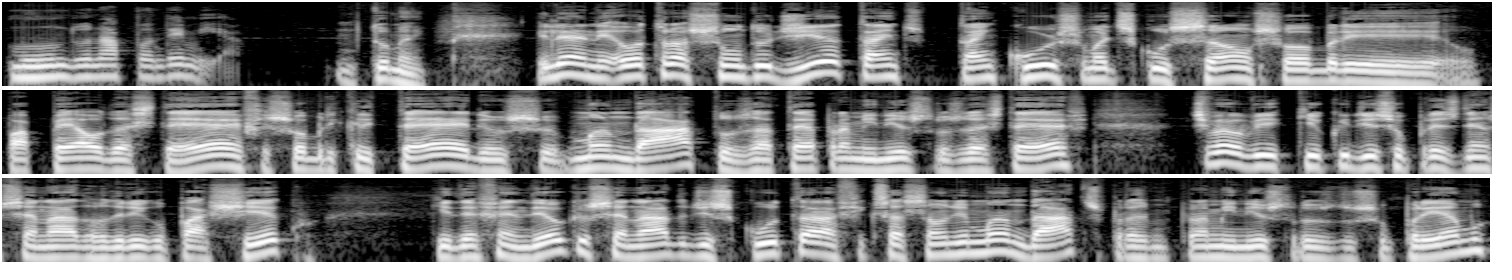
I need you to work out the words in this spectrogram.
mundo na pandemia. Muito bem. Eliane, outro assunto do dia está em, tá em curso uma discussão sobre o papel do STF, sobre critérios, mandatos até para ministros do STF. A gente vai ouvir aqui o que disse o presidente do Senado, Rodrigo Pacheco, que defendeu que o Senado discuta a fixação de mandatos para ministros do Supremo.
